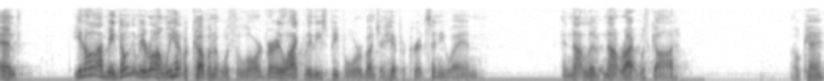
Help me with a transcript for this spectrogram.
And, you know, I mean, don't get me wrong. We have a covenant with the Lord. Very likely these people were a bunch of hypocrites anyway and, and not, live, not right with God. Okay?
